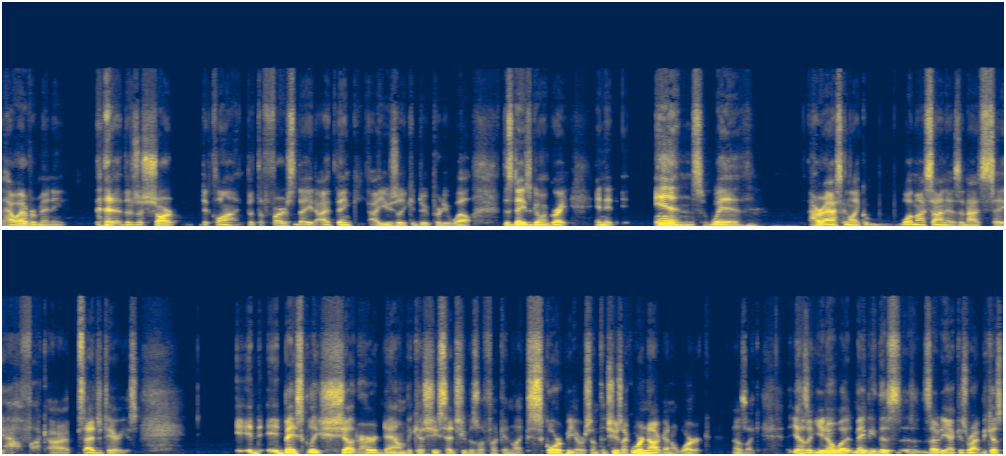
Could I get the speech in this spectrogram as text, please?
however many, there's a sharp decline. But the first date, I think I usually can do pretty well. This date's going great, and it ends with her asking like what my sign is, and I say, "Oh fuck, all right, Sagittarius." It it basically shut her down because she said she was a fucking like Scorpio or something. She was like, "We're not gonna work." I was like, "I was like, you know what? Maybe this uh, zodiac is right because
